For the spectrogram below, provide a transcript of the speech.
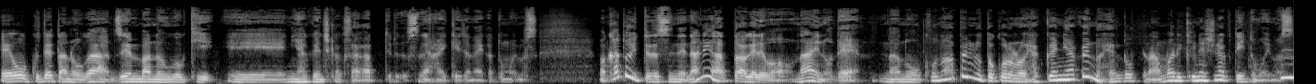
えー、多く出たのが前場の動き、えー、200円近く下がってるですね、背景じゃないかと思います。まあ、かといってですね、何があったわけでもないので、あの、このあたりのところの100円、200円の変動ってのはあんまり気にしなくていいと思います。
